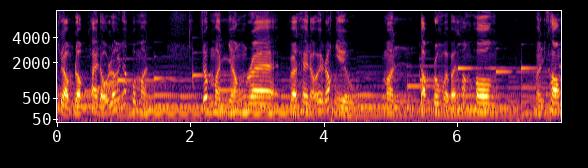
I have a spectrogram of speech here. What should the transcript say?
cái động lực thay đổi lớn nhất của mình, giúp mình nhận ra và thay đổi rất nhiều. Mình tập trung vào bản thân hơn. Mình không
